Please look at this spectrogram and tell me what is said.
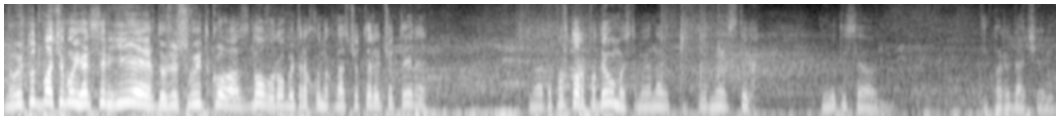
Ну і тут бачимо Ігор Сергієв дуже швидко знову робить рахунок нас 4-4. Давайте повтор подивимось, тому я навіть тут не встиг дивитися. Передача від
